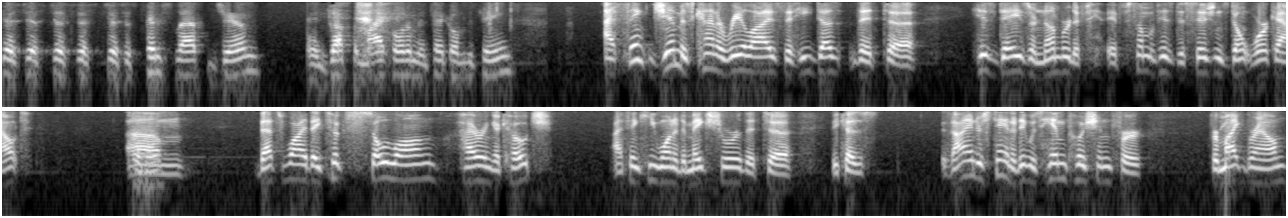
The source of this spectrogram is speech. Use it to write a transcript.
just just just just just, just pimp slap Jim and drop the mic on him and take over the team? I think Jim has kind of realized that he does that uh, his days are numbered if if some of his decisions don't work out. Uh-huh. Um, that's why they took so long hiring a coach. I think he wanted to make sure that uh, because, as I understand it, it was him pushing for for Mike Brown,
